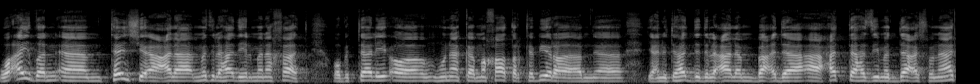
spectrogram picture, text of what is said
وأيضا تنشئة على مثل هذه المناخات. وبالتالي هناك مخاطر كبيرة يعني تهدد العالم بعد حتى هزيمة داعش هناك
